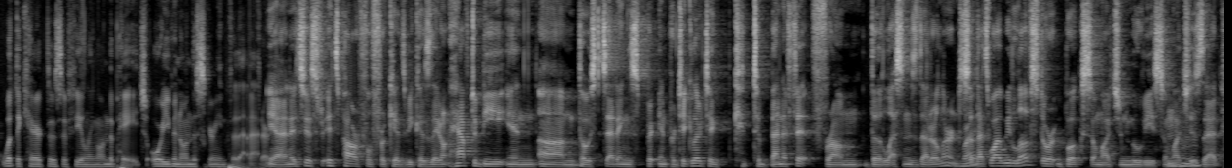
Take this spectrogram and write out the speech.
what the characters are feeling on the page or even on the screen for that matter. Yeah, and it's just it's powerful for kids because they don't have to be in um, those settings in particular to to benefit from the lessons that are learned. So that's why we love story books so much and movies so much Mhm. is that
